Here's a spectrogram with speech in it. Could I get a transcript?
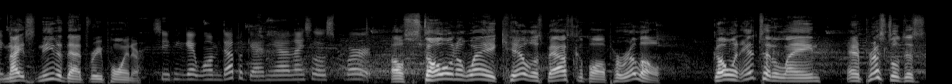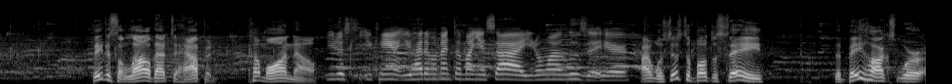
he, Knights needed that three-pointer. see if he can get warmed up again. He had a nice little spurt. Oh, stolen away, careless basketball. Perillo going into the lane, and Bristol just, they just allow that to happen. Come on now. You just you can't. You had the momentum on your side. You don't want to lose it here. I was just about to say the Bayhawks were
